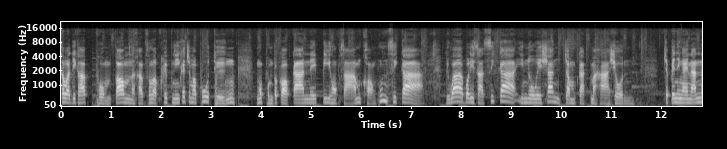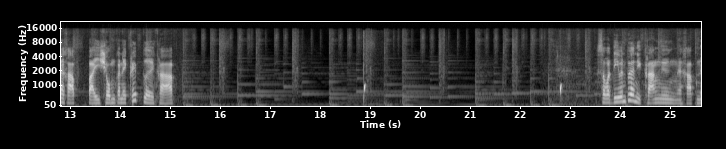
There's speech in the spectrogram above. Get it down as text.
สวัสดีครับ ผมต้อมนะครับสำหรับคลิปนี้ก็จะมาพูดถึงงบผลประกอบการในปี 63 ของหุ้นซิก้าหรือว่าบริษัทซิก้าอินโนเวชั่นจำกัดมหาชน จะเป็นยังไงนั้นนะครับ ไปชมกันในคลิปเลยครับ สวัสดีเพื่อนๆอีกครั้งหนึ่งนะครับ ใน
